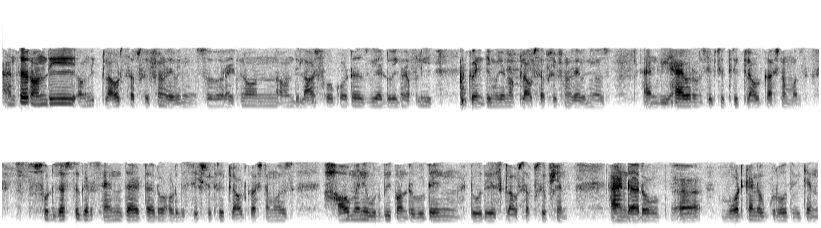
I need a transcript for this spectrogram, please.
And sir, on the on the cloud subscription revenue, so right now on, on the last four quarters, we are doing roughly 20 million of cloud subscription revenues, and we have around 63 cloud customers. So just to get a sense that uh, out of the 63 cloud customers, how many would be contributing to this cloud subscription, and uh, uh, what kind of growth we can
